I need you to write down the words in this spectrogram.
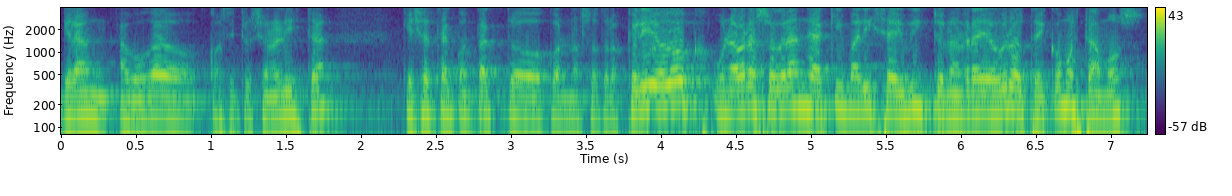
gran abogado constitucionalista, que ya está en contacto con nosotros. Querido Doc, un abrazo grande aquí Marisa y Víctor en Radio Grote. ¿Cómo estamos?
